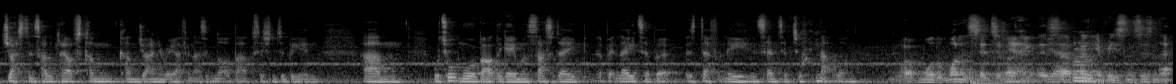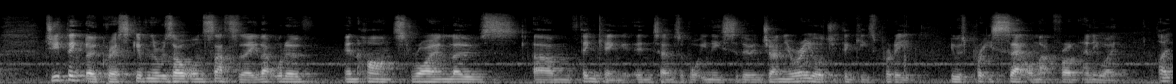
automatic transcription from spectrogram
just inside the playoffs come come January, I think that's not a bad position to be in. Um, we'll talk more about the game on Saturday a bit later, but there's definitely incentive to win that one. Well, more than one incentive, yeah, I think. There's yeah. uh, plenty mm. of reasons, isn't there? Do you think, though, Chris, given the result on Saturday, that would have enhanced Ryan Lowe's um, thinking in terms of what he needs to do in January, or do you think he's pretty he was pretty set on that front anyway? I,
